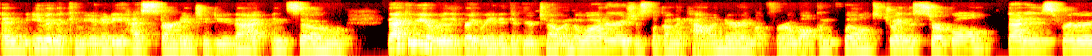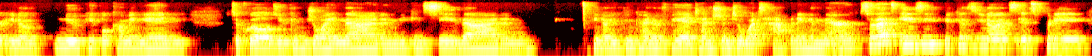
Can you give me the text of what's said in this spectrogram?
And even the community has started to do that. And so that can be a really great way to dip your toe in the water is just look on the calendar and look for a welcome quilt. Join the circle that is for you know new people coming in to quilt. You can join that and we can see that and you know you can kind of pay attention to what's happening in there. So that's easy because you know it's it's pretty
